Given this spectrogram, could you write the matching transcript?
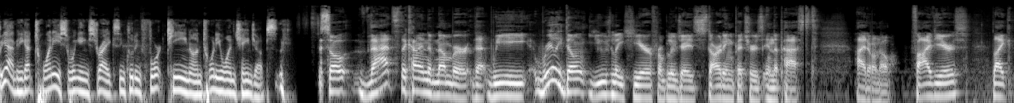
but yeah, I mean, he got 20 swinging strikes, including 14 on 21 changeups. So that's the kind of number that we really don't usually hear from Blue Jays starting pitchers in the past, I don't know, five years. Like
